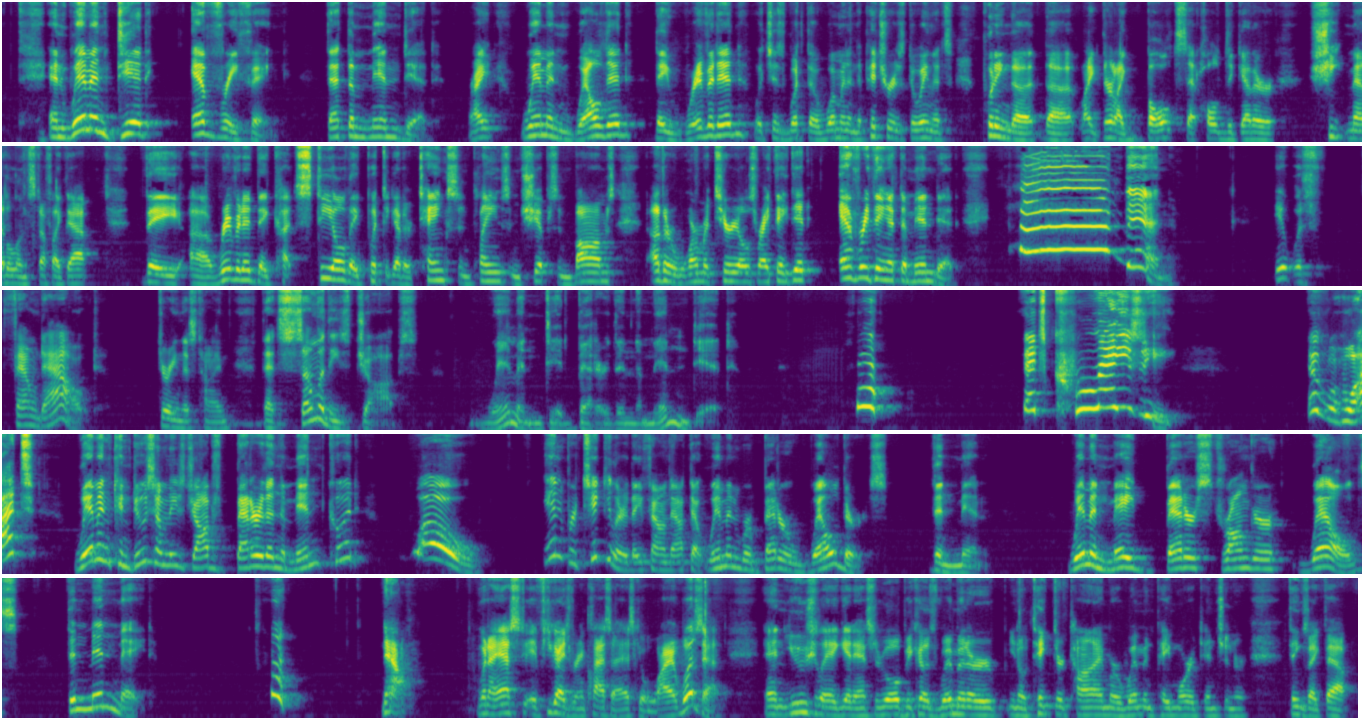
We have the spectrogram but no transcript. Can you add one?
And women did everything that the men did, right? Women welded, they riveted, which is what the woman in the picture is doing. That's putting the the like they're like bolts that hold together sheet metal and stuff like that. They uh, riveted, they cut steel, they put together tanks and planes and ships and bombs, other war materials, right? They did everything that the men did. And then it was found out during this time that some of these jobs women did better than the men did. That's crazy. Uh, what? Women can do some of these jobs better than the men could? Whoa. In particular, they found out that women were better welders than men. Women made better, stronger welds than men made. Huh. Now, when I asked if you guys were in class, I asked you why it was that, and usually I get answered, well, because women are, you know, take their time, or women pay more attention, or things like that.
